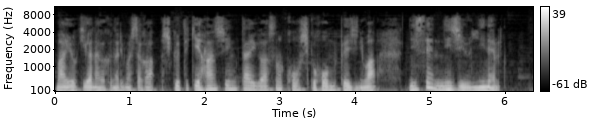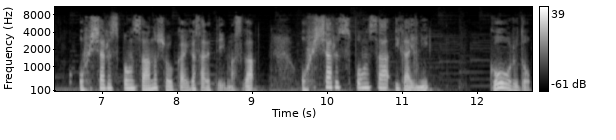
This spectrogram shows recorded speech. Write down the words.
前置きが長くなりましたが、宿敵阪神タイガースの公式ホームページには、2022年オフィシャルスポンサーの紹介がされていますが、オフィシャルスポンサー以外に、ゴールド、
